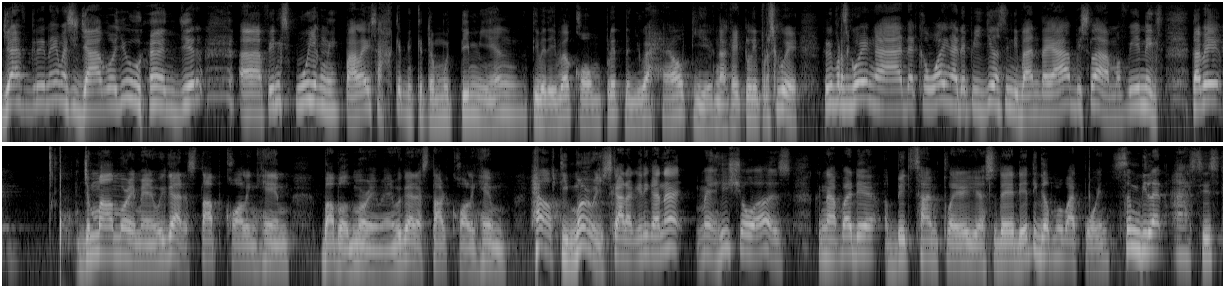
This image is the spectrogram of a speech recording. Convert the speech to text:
Jeff Green aja masih jago juga, anjir. Uh, Phoenix puyeng nih, palai sakit nih ketemu tim yang tiba-tiba komplit dan juga healthy ya. Nggak kayak Clippers gue. Clippers gue nggak ada Kawhi, nggak ada PG, langsung dibantai habis lah sama Phoenix. Tapi Jamal Murray, man, we gotta stop calling him Bubble Murray, man. We gotta start calling him Healthy Murray sekarang ini karena man he show us kenapa dia a big time player yesterday. Dia 34 poin 9 assist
